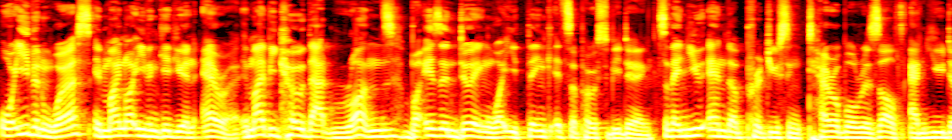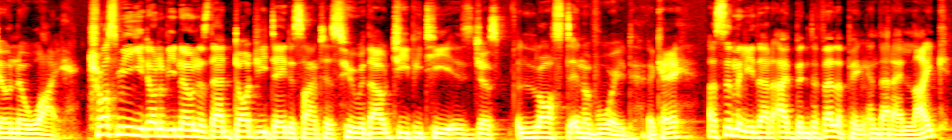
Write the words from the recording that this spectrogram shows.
Or even worse, it might not even give you an error. It might be code that runs but isn't doing what you think it's supposed to be doing. So then you end up producing terrible results and you don't know why. Trust me, you don't want to be known as that dodgy data scientist who without GPT is just lost in a void, okay? A simile that I've been developing and that I like,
